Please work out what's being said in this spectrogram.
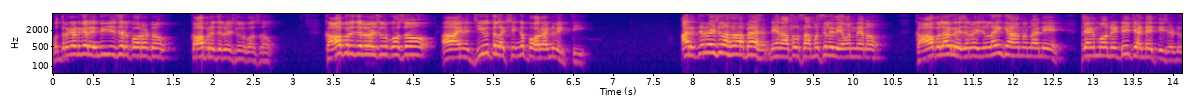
ముద్రగడ్డ గారు ఎందుకు చేశారు పోరాటం? కాపు రిజర్వేషన్ల కోసం. కాపు రిజర్వేషన్ల కోసం ఆయన జీవిత లక్ష్యంగా పోరాడిన వ్యక్తి. ఆ రిజర్వేషన్ అసలు అబ్బా నేను అసలు సమస్య లేదు ఏమన్నా నేను? కాపులా రిజర్వేషన్లో ఇంకా అని జగన్మోహన్ రెడ్డి జెండా ఎత్తేసాడు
